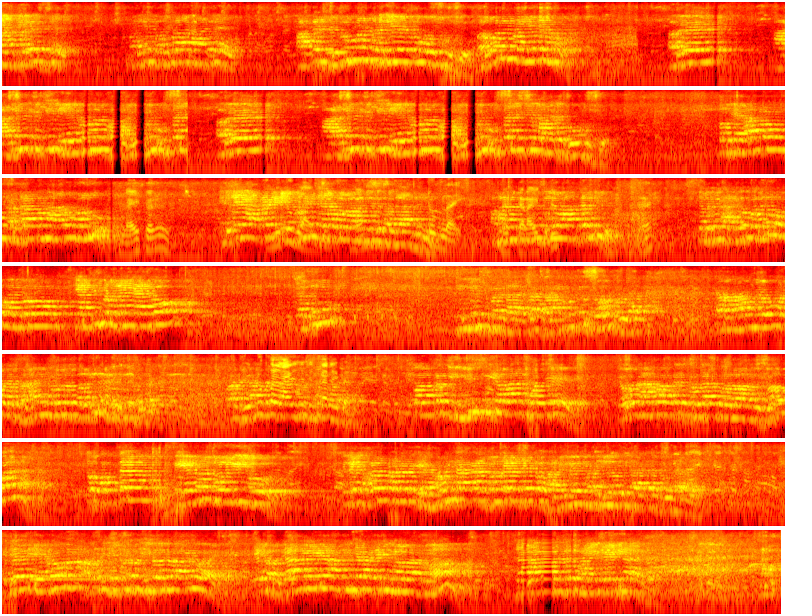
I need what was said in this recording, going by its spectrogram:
યાદ કરે છે? મને બચવા માટે આપણે જેટલું જોવું છે. તો આપણે યુટ્યુબ લાઈવ કાયદો બદલો તો એટલે ગ્રામર તો બોલો આપણે ઇંગ્લિશ સુધી અવાજ ને તો ફક્ત બહેનો જ જોઈએ એટલે ખબર પડે કે તો તાકાત જોરદાર એટલે બહેનો ない。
